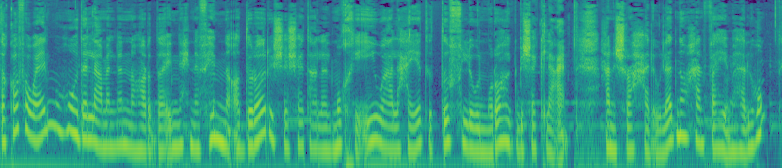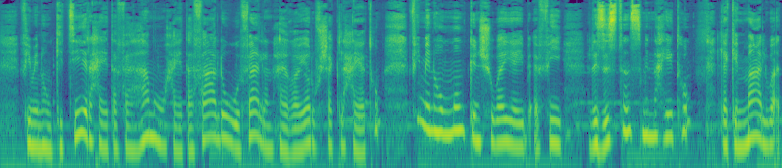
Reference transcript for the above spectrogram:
ثقافة وعلم وهو ده اللي عملناه النهاردة إن إحنا فهمنا أضرار الشاشات على المخ إيه وعلى حياة الطفل والمراهق بشكل عام. هنشرحها لأولادنا وهنفهمها لهم. في منهم كتير هيتفهموا وهيتفاعلوا وفعلا هيغيروا في شكل حياتهم. في منهم ممكن شوية يبقى في ريزيستنس من ناحيتهم لكن مع الوقت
